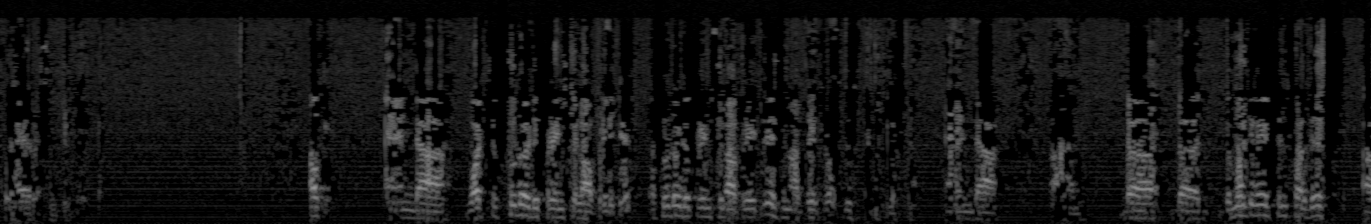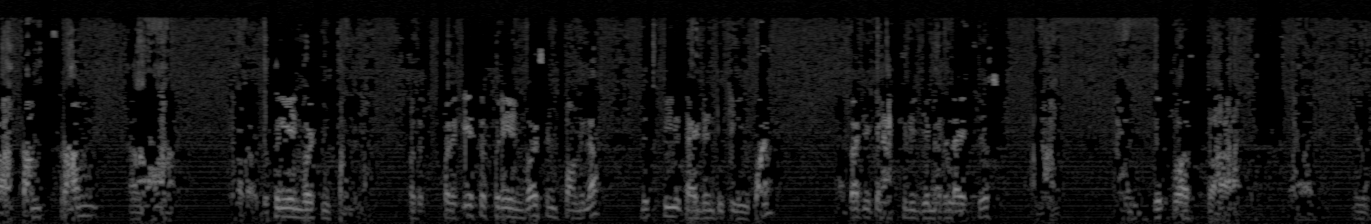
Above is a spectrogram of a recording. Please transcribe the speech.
square or something like that. Okay. And uh, what's a pseudo differential operator? A pseudo differential operator is an operator of this form. And uh, um, the, the, the motivation for this uh, comes from uh, the Fourier inversion formula. For the, for the case of Fourier inversion formula, this P is identically 1, but you can actually generalize this and this was, uh, uh, you know,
